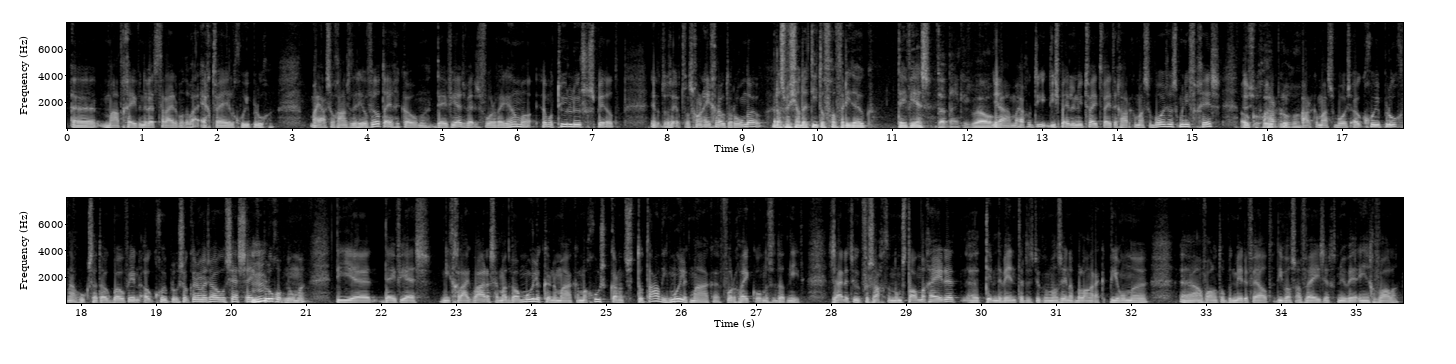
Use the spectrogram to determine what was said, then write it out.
eh, maatgevende wedstrijden, want er waren echt twee hele goede ploegen. Maar ja, zo gaan ze er heel veel tegenkomen. DVS werd dus vorige week helemaal, helemaal tuurluurs gespeeld. En het, was, het was gewoon één grote rondo. Maar dat is misschien de titelfavoriet ook. TVS. Dat denk ik wel. Ja, maar goed, die, die spelen nu 2-2 tegen Arkemaanse Boys, als ik me niet vergis. Ook een goede ploeg, hoor. Boys ook een goede ploeg. Nou, Hoek staat ook bovenin, ook een goede ploeg. Zo kunnen we zo 6, 7 Mhm. ploegen opnoemen die eh, DVS niet gelijkwaardig zijn, maar het wel moeilijk kunnen maken. Maar Goes kan het totaal niet moeilijk maken. Vorige week konden ze dat niet. Er zijn natuurlijk verzachtende omstandigheden. Eh, Tim de Winter, dat is natuurlijk een waanzinnig belangrijke pion eh, aanvallend op het middenveld. Die was afwezig, nu weer ingevallen.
